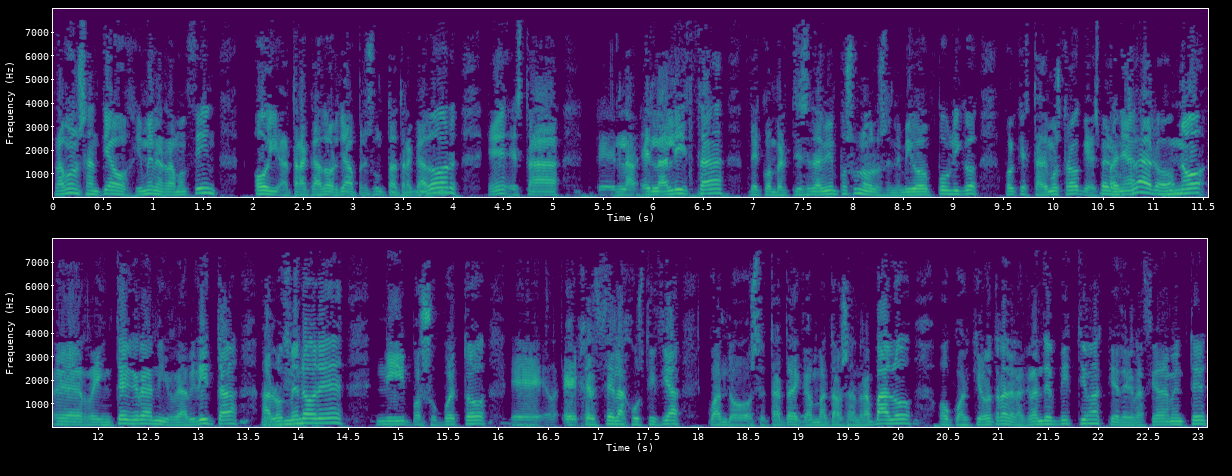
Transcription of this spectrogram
Ramón Santiago Jiménez Ramoncín, hoy atracador ya, presunto atracador, eh, está en la, en la lista de convertirse también pues uno de los enemigos públicos, porque está demostrado que España claro. no eh, reintegra ni rehabilita a los menores, ni por supuesto eh, ejerce la justicia cuando se trata de que han matado a Sandra Palo o cualquier otra de las grandes víctimas que desgraciadamente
